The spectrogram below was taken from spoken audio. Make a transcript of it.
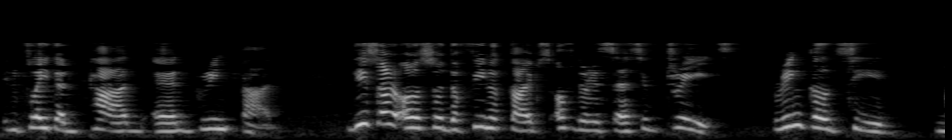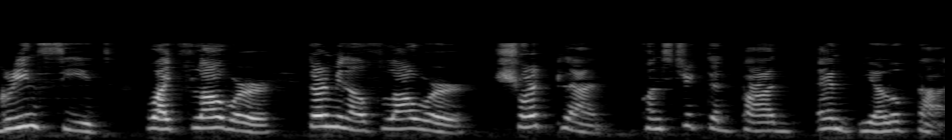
inflated pod, and green pod. These are also the phenotypes of the recessive traits. Wrinkled seed, green seed, white flower, terminal flower, short plant, constricted pod, and yellow pod.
